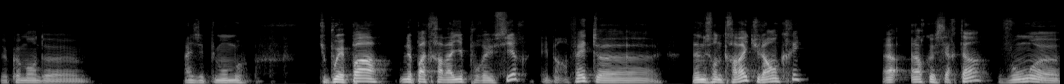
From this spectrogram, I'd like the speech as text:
de comment de, ah, j'ai plus mon mot. Tu pouvais pas ne pas travailler pour réussir. Et ben en fait, euh, la notion de travail, tu l'as ancrée. Alors, que certains vont euh,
